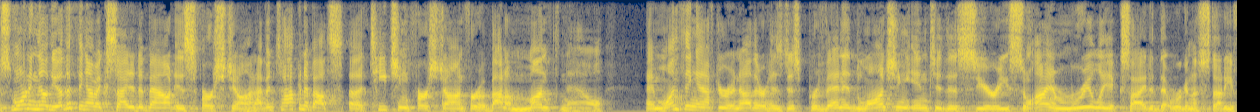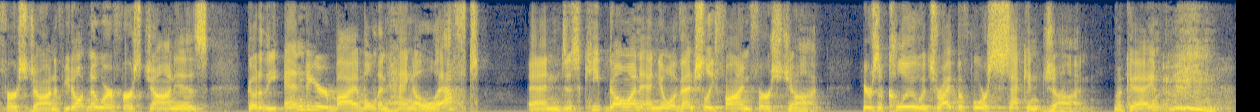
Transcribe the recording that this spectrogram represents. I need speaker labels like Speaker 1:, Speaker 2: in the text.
Speaker 1: This morning, though, the other thing I'm excited about is First John. I've been talking about uh, teaching First John for about a month now, and one thing after another has just prevented launching into this series. So I am really excited that we're going to study First John. If you don't know where First John is, go to the end of your Bible and hang a left, and just keep going, and you'll eventually find First John. Here's a clue: it's right before Second John. Okay.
